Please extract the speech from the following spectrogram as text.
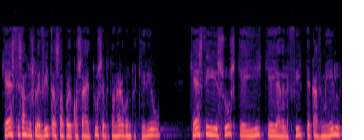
Και έστησαν τους Λεβίτας από εικοσαετούς επί των έργων του Κυρίου και έστη Ιησούς και οι και οι αδελφοί και Καδμιήλ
